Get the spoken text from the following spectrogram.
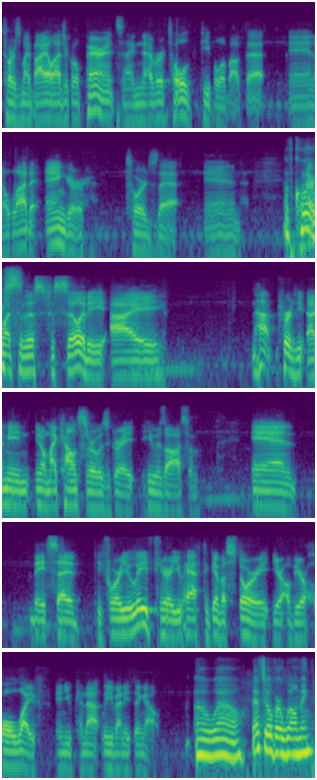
towards my biological parents, and I never told people about that, and a lot of anger towards that. And of course, when I went to this facility, I not pretty, I mean, you know, my counselor was great, he was awesome. And they said, before you leave here, you have to give a story your, of your whole life, and you cannot leave anything out. Oh wow, that's overwhelming.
